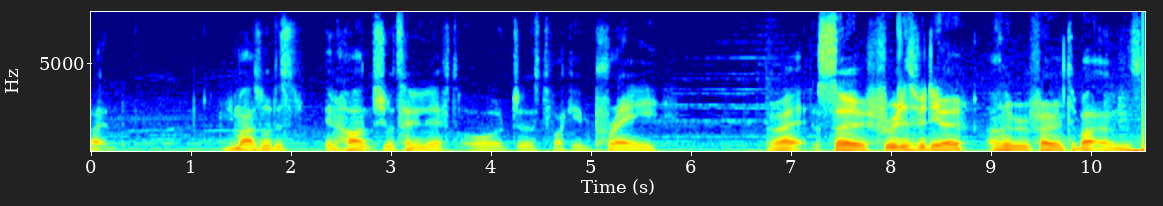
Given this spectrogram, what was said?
like you might as well just enhance your telelift or just fucking pray. Alright, so through this video, I'm going to be referring to buttons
